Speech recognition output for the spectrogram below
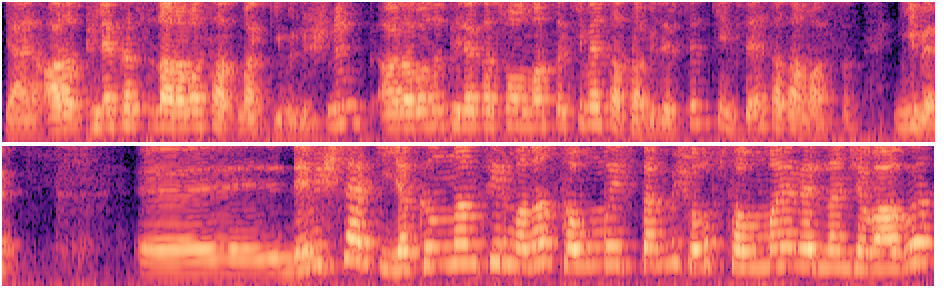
Yani ara, plakasız araba satmak gibi düşünün. Arabanın plakası olmazsa kime satabilirsin? Kimseye satamazsın gibi. Ee, demişler ki yakınılan firmadan savunma istenmiş olup savunmaya verilen cevabı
